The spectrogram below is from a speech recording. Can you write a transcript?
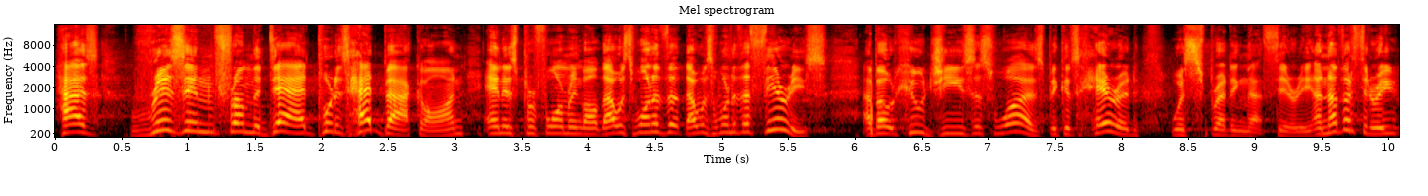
has risen from the dead, put his head back on, and is performing all. That was one of the that was one of the theories about who Jesus was, because Herod was spreading that theory. Another theory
